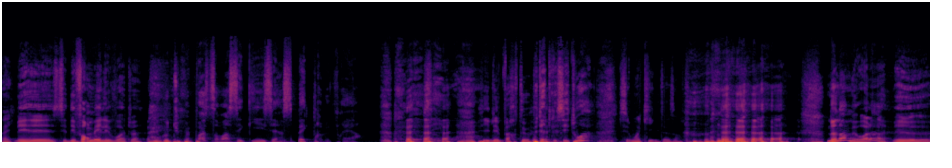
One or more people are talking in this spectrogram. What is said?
Oui. Mais c'est déformé les voix, tu vois. Du coup, tu peux pas savoir c'est qui, c'est un spectre, le frère. Il est partout. Peut-être que c'est toi. C'est moi King Taz. en fait. Non, non, mais voilà. Euh,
